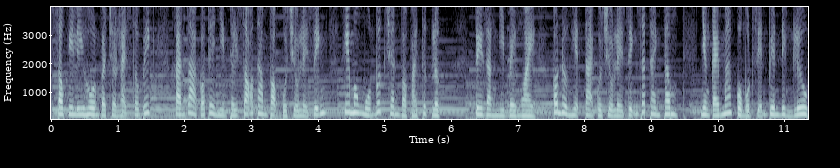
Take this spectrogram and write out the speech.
Sau khi ly hôn và trở lại showbiz, khán giả có thể nhìn thấy rõ tham vọng của Triệu Lệ Dĩnh khi mong muốn bước chân vào phái thực lực. Tuy rằng nhìn bề ngoài, con đường hiện tại của Triệu Lệ Dĩnh rất thanh thâm, nhưng cái mác của một diễn viên đỉnh lưu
